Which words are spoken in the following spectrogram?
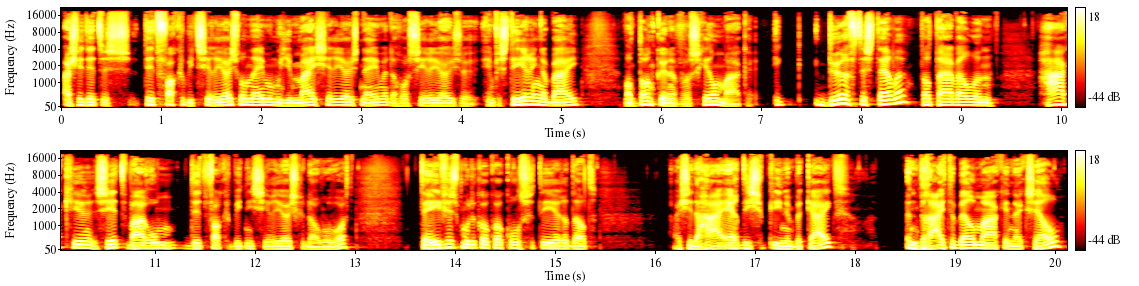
als je dit, is, dit vakgebied serieus wil nemen, moet je mij serieus nemen. Daar hoort serieuze investeringen bij. Want dan kunnen we verschil maken. Ik durf te stellen dat daar wel een haakje zit waarom dit vakgebied niet serieus genomen wordt. Tevens moet ik ook wel constateren dat als je de HR-discipline bekijkt, een draaitabel maken in Excel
